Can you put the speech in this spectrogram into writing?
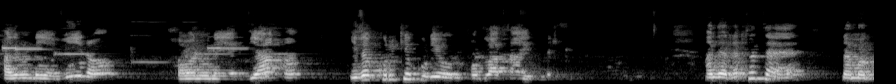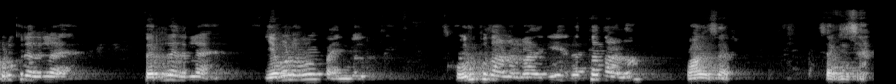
அதனுடைய வீரம் அவனுடைய தியாகம் இதை குறிக்கக்கூடிய ஒரு பொருளா தான் இருந்திருக்கு. அந்த ரத்தத்தை நம்ம கொடுக்கறதுல பெறுறதுல எவ்வளவோ பயன்கள் இருக்கு. உறுப்பு தானம் மாதிரியே ரத்த தானம். வாங்க சார். சரி சார்.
